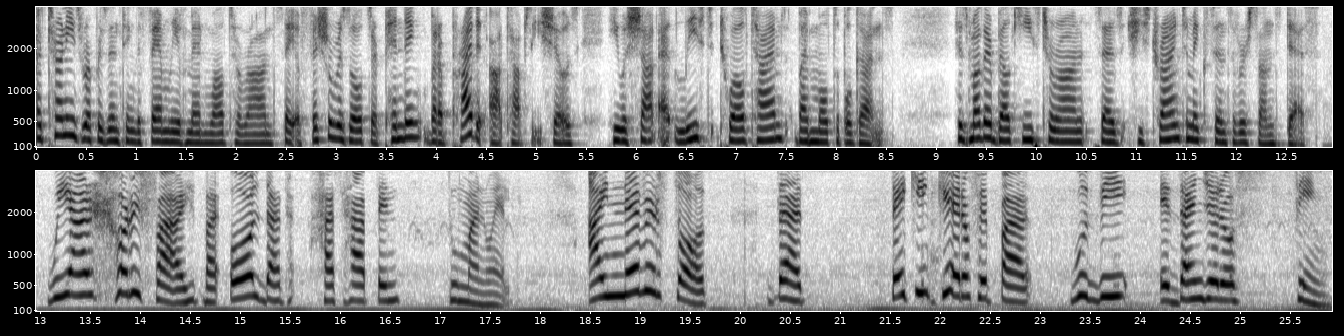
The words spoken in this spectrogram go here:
Attorneys representing the family of Manuel Terán say official results are pending, but a private autopsy shows he was shot at least 12 times by multiple guns. His mother, Belkis Terán, says she's trying to make sense of her son's death. We are horrified by all that has happened to Manuel. I never thought that taking care of a part would be a dangerous thing.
